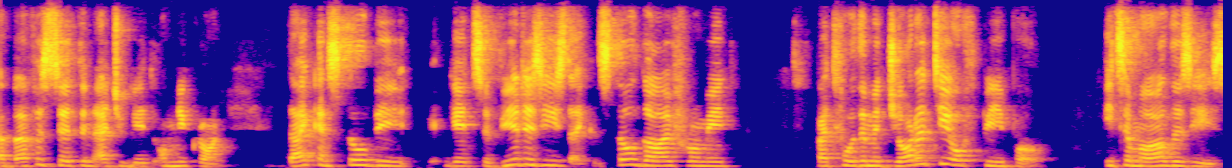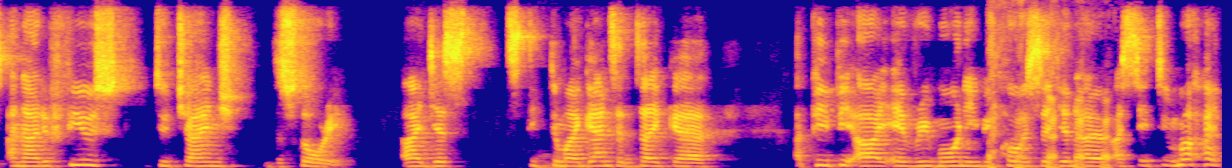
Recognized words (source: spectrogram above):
above a certain age, you get Omicron. They can still be, get severe disease. They can still die from it. But for the majority of people, it's a mild disease. And I refuse to change the story. I just stick to my guns and take a, a PPI every morning because, you know, I said to my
